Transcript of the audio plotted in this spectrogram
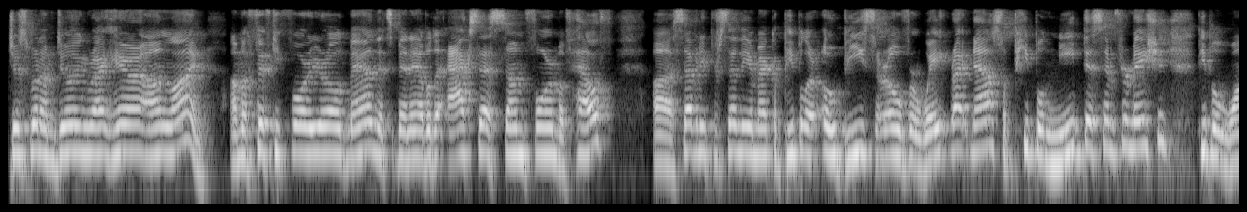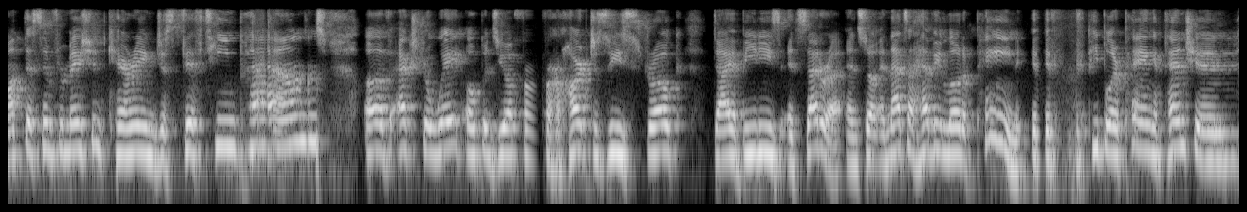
Just what I'm doing right here online. I'm a 54 year old man that's been able to access some form of health. Uh, 70% of the American people are obese or overweight right now. So people need this information. People want this information. Carrying just 15 pounds of extra weight opens you up for, for heart disease, stroke, diabetes, etc. And so, and that's a heavy load of pain if, if, people are paying attention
